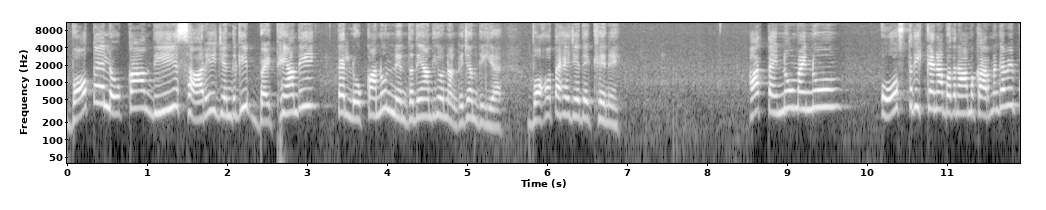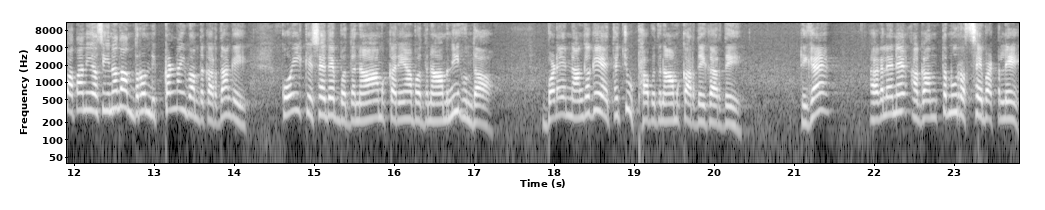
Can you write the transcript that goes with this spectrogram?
ਬਹੁਤੇ ਲੋਕਾਂ ਦੀ ਸਾਰੀ ਜ਼ਿੰਦਗੀ ਬੈਠਿਆਂ ਦੀ ਤੇ ਲੋਕਾਂ ਨੂੰ ਨਿੰਦਦਿਆਂ ਦੀ ਉਹ ਲੰਘ ਜਾਂਦੀ ਹੈ। ਬਹੁਤ ਇਹੋ ਜਿਹੇ ਦੇਖੇ ਨੇ। ਆ ਤੈਨੂੰ ਮੈਨੂੰ ਉਸ ਤਰੀਕੇ ਨਾਲ ਬਦਨਾਮ ਕਰਨਗੇ ਵੀ ਪਤਾ ਨਹੀਂ ਅਸੀਂ ਇਹਨਾਂ ਦਾ ਅੰਦਰੋਂ ਨਿਕਲਣਾ ਹੀ ਬੰਦ ਕਰ ਦਾਂਗੇ। ਕੋਈ ਕਿਸੇ ਦੇ ਬਦਨਾਮ ਕਰਿਆ ਬਦਨਾਮ ਨਹੀਂ ਹੁੰਦਾ। ਬੜੇ ਨੰਗ ਗਏ ਇੱਥੇ ਝੂਠਾ ਬਦਨਾਮ ਕਰਦੇ ਕਰਦੇ ਠੀਕ ਹੈ? ਅਗਲੇ ਨੇ ਅਗੰਤ ਨੂੰ ਰੱਸੇ ਵੱਟ ਲਏ।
